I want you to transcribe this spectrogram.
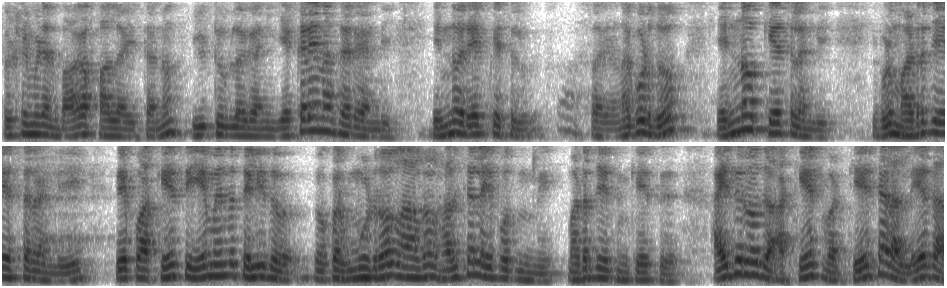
సోషల్ మీడియాని బాగా ఫాలో అవుతాను. యూట్యూబ్లో కానీ ఎక్కడైనా సరే అండి ఎన్నో రేప్ కేసులు సారీ అనకూడదు ఎన్నో కేసులు అండి ఇప్పుడు మర్డర్ చేస్తారండి రేపు ఆ కేసు ఏమైందో తెలీదు. ఒక మూడు రోజులు నాలుగు రోజులు హల్చల్ అయిపోతుంది మర్డర్ చేసిన కేసు. ఐదు రోజు ఆ కేసు వాడు చేశాడా లేదా?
